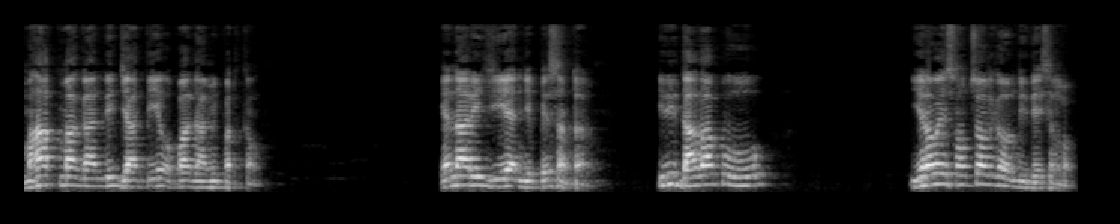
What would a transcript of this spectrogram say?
మహాత్మా గాంధీ జాతీయ ఉపాధి హామీ పథకం. ఎన్ఆర్ఈజిఏ అని చెప్పేసి అంటారు. ఇది దాదాపు ఇరవై సంవత్సరాలుగా ఉంది ఈ దేశంలో.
